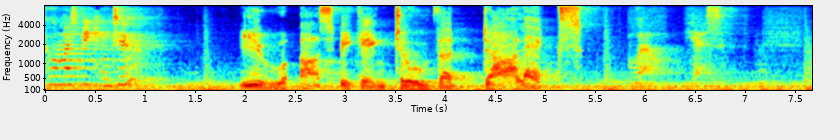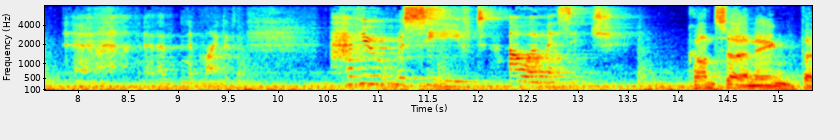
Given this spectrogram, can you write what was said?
Who am I speaking to? You are speaking to the Daleks. Have you received our message? Concerning the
